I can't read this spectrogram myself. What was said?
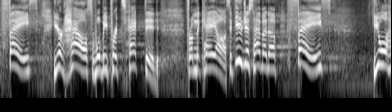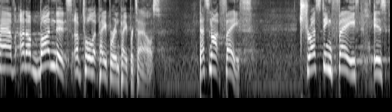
faith, your house will be protected from the chaos. If you just have enough faith, you will have an abundance of toilet paper and paper towels. That's not faith. Trusting faith is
